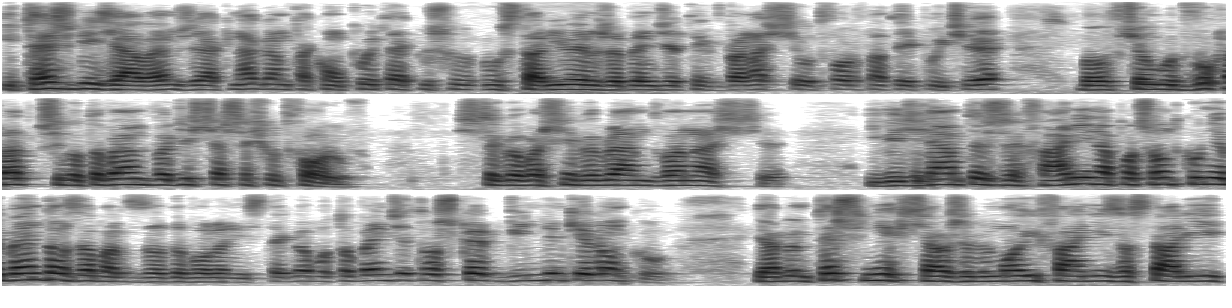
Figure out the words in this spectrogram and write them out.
i też wiedziałem, że jak nagram taką płytę, jak już ustaliłem, że będzie tych 12 utworów na tej płycie, bo w ciągu dwóch lat przygotowałem 26 utworów, z czego właśnie wybrałem 12. I wiedziałem też, że fani na początku nie będą za bardzo zadowoleni z tego, bo to będzie troszkę w innym kierunku. Ja bym też nie chciał, żeby moi fani zostali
